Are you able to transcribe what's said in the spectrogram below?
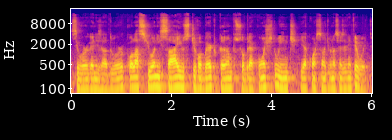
seu organizador, colaciona ensaios de Roberto Campos sobre a Constituinte e a Constituição de 1988.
